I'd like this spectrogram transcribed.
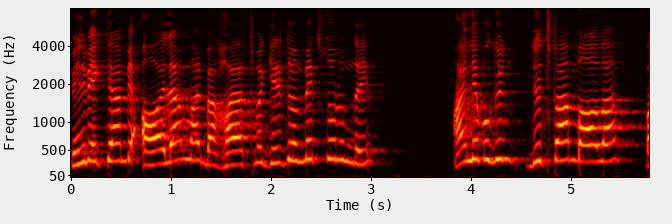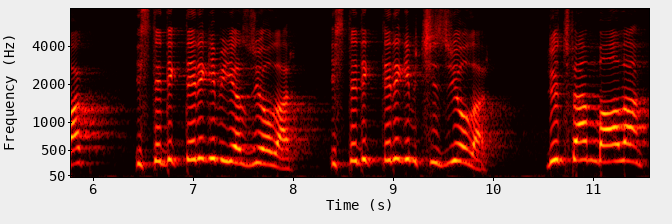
Beni bekleyen bir ailem var. Ben hayatıma geri dönmek zorundayım. Anne bugün lütfen bağlan. Bak istedikleri gibi yazıyorlar. İstedikleri gibi çiziyorlar. Lütfen bağlan.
